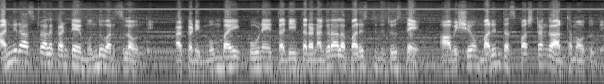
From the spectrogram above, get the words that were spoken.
అన్ని రాష్ట్రాల కంటే ముందు వరుసలో ఉంది. అక్కడి ముంబై పూణే తదితర నగరాల పరిస్థితి చూస్తే ఆ విషయం మరింత స్పష్టంగా అర్థమవుతుంది.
